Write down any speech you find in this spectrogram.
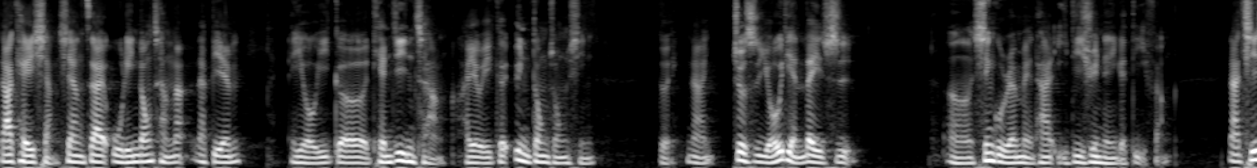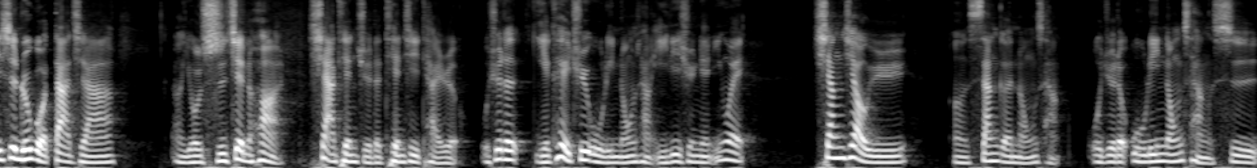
大家可以想象，在武林农场那那边有一个田径场，还有一个运动中心，对，那就是有一点类似，呃，新谷仁美他移地训练一个地方。那其实如果大家呃有时间的话，夏天觉得天气太热，我觉得也可以去武林农场移地训练，因为相较于呃三个农场，我觉得武林农场是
